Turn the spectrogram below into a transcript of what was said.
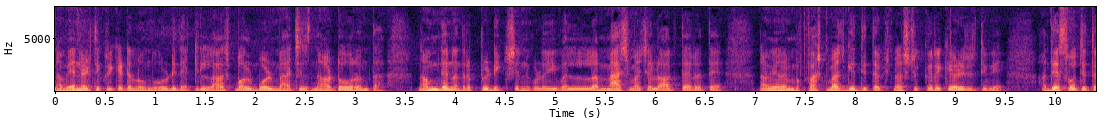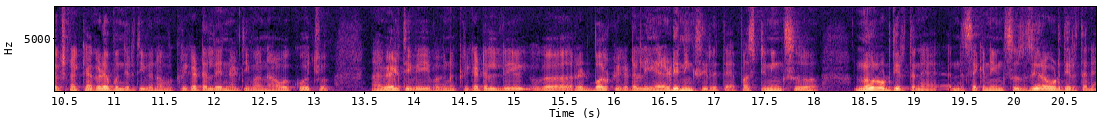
ನಾವೇನು ಹೇಳ್ತೀವಿ ಕ್ರಿಕೆಟಲ್ಲಿ ಒಂದು ಓಡಿದೆ till last ball bowled match is not over ಅಂತ. ನಮ್ದೇನಂದ್ರೆ ಪ್ರಿಡಿಕ್ಷನ್ಗಳು ಇವೆಲ್ಲ ಮ್ಯಾಚ್ ಮ್ಯಾಚಲ್ಲೂ ಆಗ್ತಾ ಇರುತ್ತೆ. ನಾವೇನು ಫಸ್ಟ್ ಮ್ಯಾಚ್ ಗೆದ್ದಿದ ತಕ್ಷಣ ಸ್ಟಿಕ್ಕರೇ ಕೇಳಿರ್ತೀವಿ. ಅದೇ ಸೋತಿದ ತಕ್ಷಣ ಕೆಳಗಡೆ ಬಂದಿರ್ತೀವಿ. ನಾವು ಕ್ರಿಕೆಟಲ್ಲಿ ಏನು ಹೇಳ್ತೀವಿ, ನಾವು ಕೋಚು ನಾವು ಹೇಳ್ತೀವಿ, ಇವಾಗ ನಾವು ಕ್ರಿಕೆಟಲ್ಲಿ ಇವಾಗ ರೆಡ್ ಬಾಲ್ ಕ್ರಿಕೆಟಲ್ಲಿ ಎರಡು ಇನ್ನಿಂಗ್ಸ್ ಇರುತ್ತೆ. ಫಸ್ಟ್ ಇನ್ನಿಂಗ್ಸು ನೂರು ಹೊಡೆದಿರ್ತಾನೆ ಸೆಕೆಂಡ್ ಇನ್ನಿಂಗ್ಸ್ ಝೀರೋ ಹೊಡೆದಿರ್ತಾನೆ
